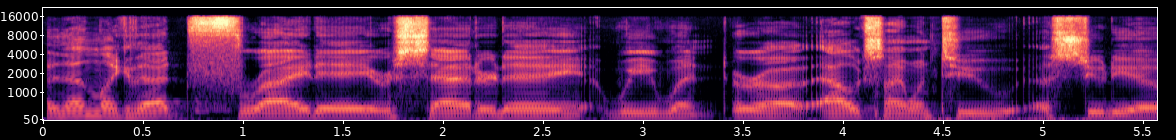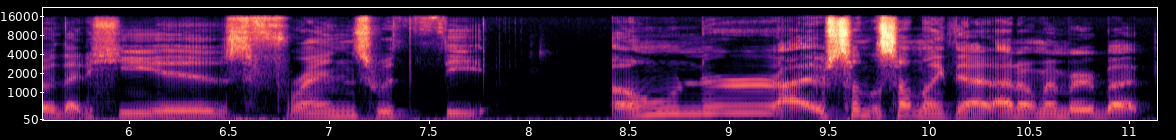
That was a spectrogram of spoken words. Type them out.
and then like that Friday or Saturday, we went or uh, Alex and I went to a studio that he is friends with the owner, or something something like that. I don't remember, but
